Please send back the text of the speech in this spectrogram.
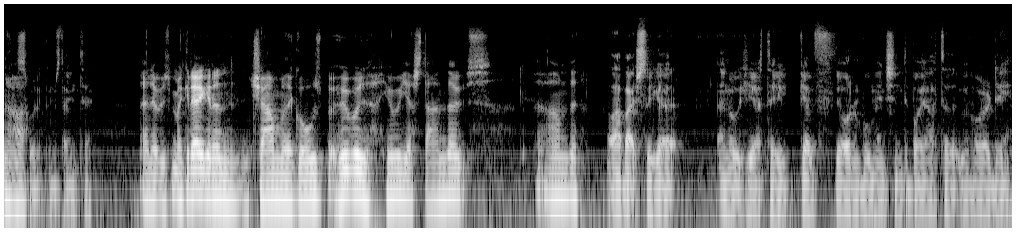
Uh-huh. That's what it comes down to. And it was McGregor and Cham with the goals, but who were who were your standouts at Hampden? Well, I've actually got a note here to give the honourable mention to Boyata that we've already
